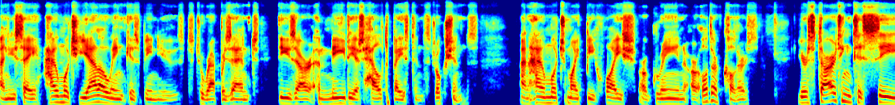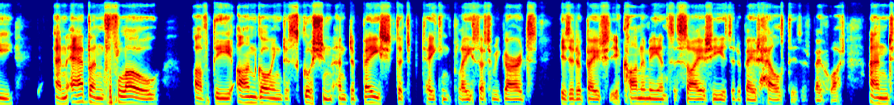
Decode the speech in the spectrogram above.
and you say how much yellow ink is being used to represent these are immediate health based instructions, and how much might be white or green or other colors, you're starting to see an ebb and flow of the ongoing discussion and debate that's taking place as regards is it about economy and society? Is it about health? Is it about what? And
